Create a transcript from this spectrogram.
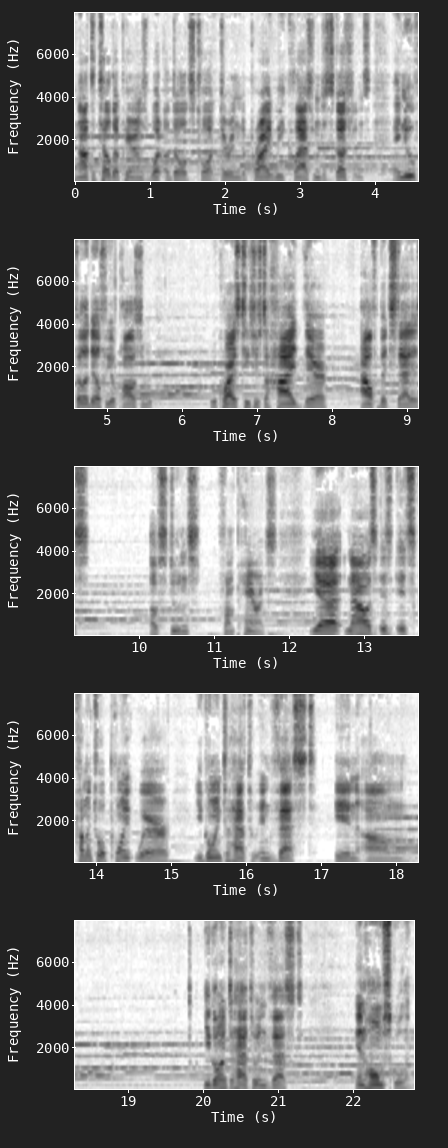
not to tell their parents what adults taught during the Pride Week classroom discussions. A new Philadelphia policy requires teachers to hide their alphabet status of students from parents. Yeah, now it's, it's, it's coming to a point where you're going to have to invest in um, you're going to have to invest in homeschooling.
